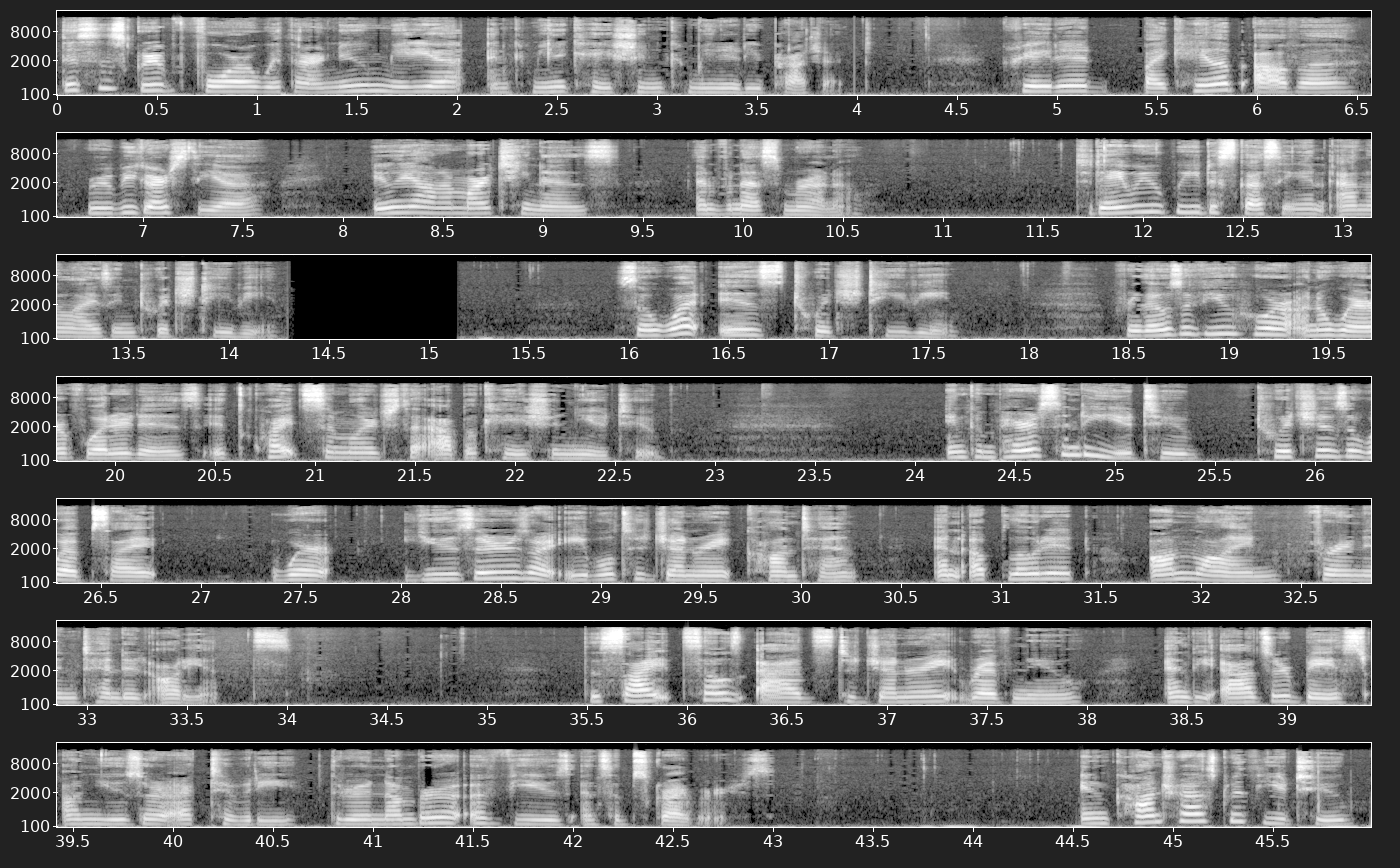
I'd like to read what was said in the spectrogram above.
This is Group 4 with our new Media and Communication Community Project, created by Caleb Alva, Ruby Garcia, Ileana Martinez, and Vanessa Moreno. Today we will be discussing and analyzing Twitch TV. So what is Twitch TV? For those of you who are unaware of what it is, it's quite similar to the application YouTube. In comparison to YouTube, Twitch is a website where users are able to generate content and upload it online for an intended audience. The site sells ads to generate revenue, and the ads are based on user activity through a number of views and subscribers. In contrast with YouTube,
